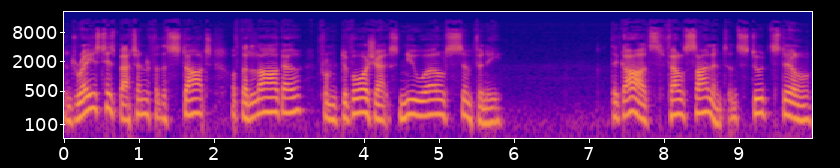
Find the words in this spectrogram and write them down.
and raised his baton for the start of the Largo from Dvorak's New World Symphony. The guards fell silent and stood still.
